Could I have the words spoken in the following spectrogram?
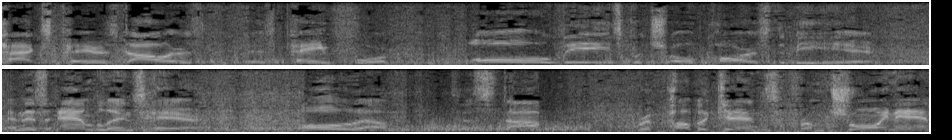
Taxpayers' dollars is paying for all these patrol cars to be here and this ambulance here. All of them to stop Republicans from joining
